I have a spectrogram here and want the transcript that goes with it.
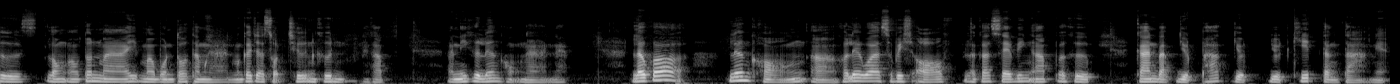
คือลองเอาต้นไม้มาบนโต๊ะทำงาน มันก็จะสดชื่นขึ้นนะครับ อันนี้คือเรื่องของงานนะ แล้วก็เรื่องของอเขาเรียกว่า switch off แล้วก็ saving up ก็คือการแบบหยุดพักหยุดหยุดคิดต่างๆเนี่ย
